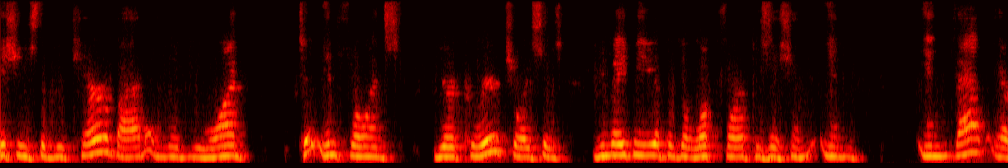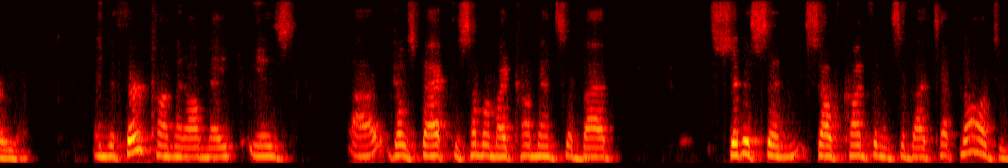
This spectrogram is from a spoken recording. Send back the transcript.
issues that you care about and that you want to influence your career choices, you may be able to look for a position in, in that area. And the third comment I'll make is, uh, goes back to some of my comments about citizen self-confidence about technology.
